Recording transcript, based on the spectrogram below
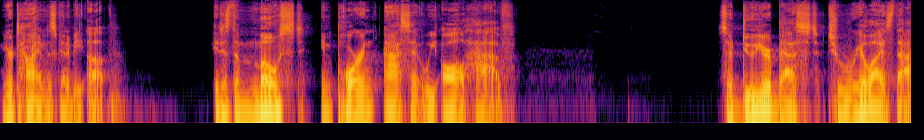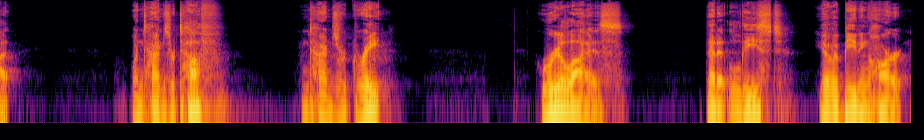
your time is going to be up. It is the most important asset we all have. So do your best to realize that when times are tough, when times are great, realize that at least you have a beating heart,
